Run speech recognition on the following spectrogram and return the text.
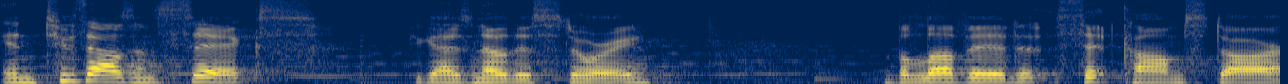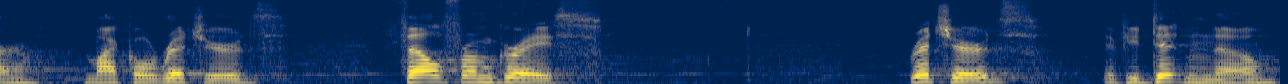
In 2006, if you guys know this story, beloved sitcom star Michael Richards fell from grace. Richards, if you didn't know,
